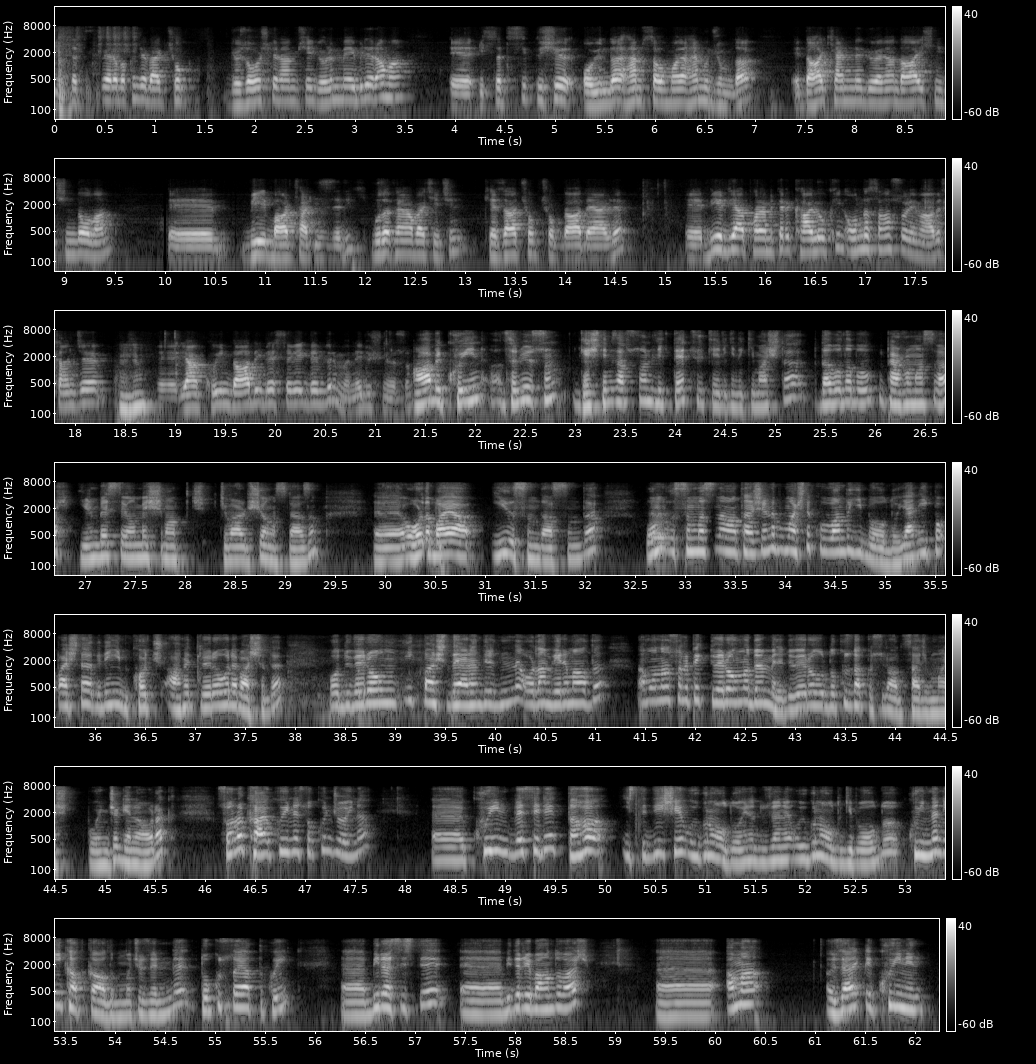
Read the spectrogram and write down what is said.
istatistiklere bakınca belki çok göze hoş gelen bir şey görünmeyebilir ama e, istatistik dışı oyunda hem savunmada hem hücumda e, daha kendine güvenen, daha işin içinde olan e, bir Bartel izledik. Bu da Fenerbahçe için keza çok çok daha değerli. E, bir diğer parametre Kyle Quinn. Onu da sana sorayım abi. Sence hı hı. E, yani Quinn daha da ileri seviyeye gidebilir mi? Ne düşünüyorsun? Abi Quinn hatırlıyorsun geçtiğimiz hafta sonu ligde Türkiye Ligi'ndeki maçta double double bir performansı var. 25 sayı 15 rebound civarı bir şey olması lazım. Ee, orada bayağı iyi ısındı aslında. Onun evet. ısınmasının avantajlarını bu maçta kullandığı gibi oldu. Yani ilk başta dediğim gibi koç Ahmet Düveroğlu ile başladı. O Düveroğlu'nun ilk başta değerlendirdiğinde oradan verim aldı. Ama ondan sonra pek Düveroğlu'na dönmedi. Düveroğlu 9 dakika süre aldı sadece bu maç boyunca genel olarak. Sonra Kyle Quinn'e sokunca oyuna e, Quinn Veseli daha istediği şeye uygun oldu. Oyuna düzene uygun oldu gibi oldu. Quinn'den iyi katkı aldı bu maç üzerinde. 9 sayı attı Quinn. E, bir asisti e, bir de reboundu var. E, ama özellikle Quinn'in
